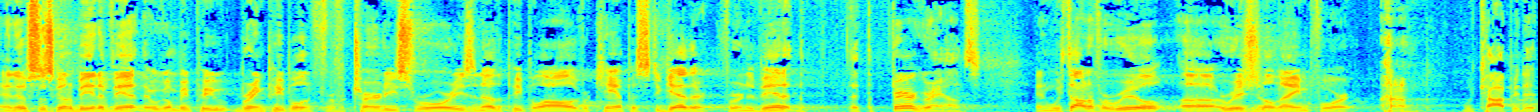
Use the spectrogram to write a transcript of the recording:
And this was going to be an event that we're going to bring, bring people in fraternities, sororities, and other people all over campus together for an event at the, at the fairgrounds. And we thought of a real uh, original name for it. we copied it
